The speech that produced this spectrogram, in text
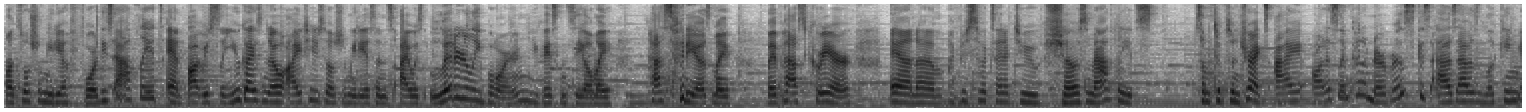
on social media for these athletes and obviously you guys know I teach social media since I was literally born. You guys can see all my past videos, my, my past career and um, I'm just so excited to show some athletes some tips and tricks. I honestly am kind of nervous because as I was looking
